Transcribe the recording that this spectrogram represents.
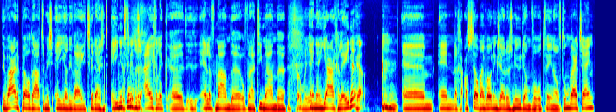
De waardepeildatum is 1 januari 2021. Dus eigenlijk eh 11 maanden of nou 10 maanden en een jaar geleden. ja, Ehm, en als stel mijn woning zou dus nu dan bijvoorbeeld 2,5 ton waard zijn.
